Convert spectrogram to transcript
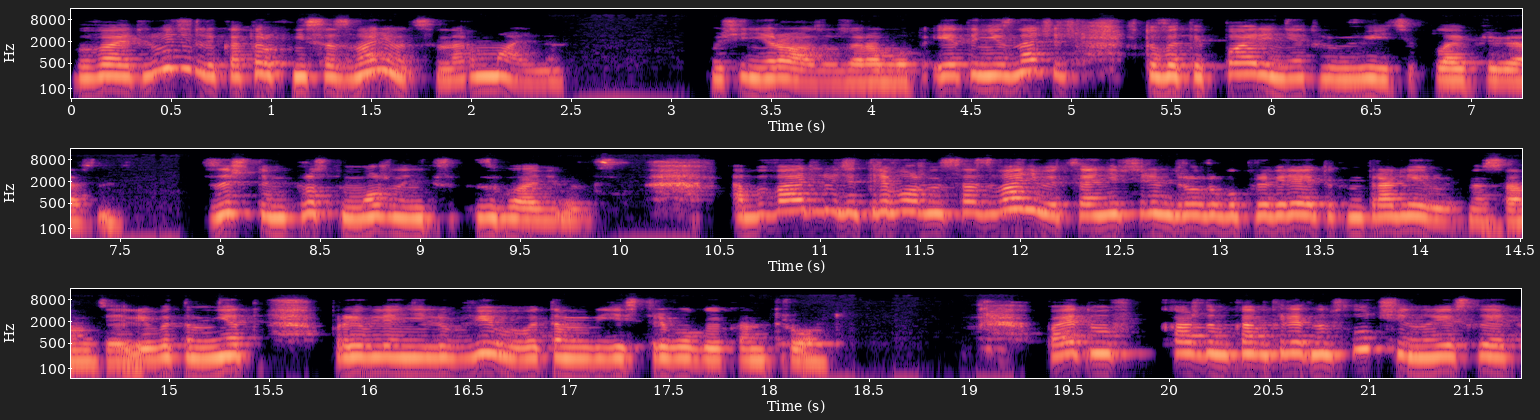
Бывают люди, для которых не созваниваться нормально. Вообще ни разу за работу. И это не значит, что в этой паре нет любви, тепла и привязанности значит, что им просто можно не созваниваться. А бывает, люди тревожно созваниваются, они все время друг друга проверяют и контролируют на самом деле. И в этом нет проявления любви, в этом есть тревога и контроль. Поэтому в каждом конкретном случае, ну, если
